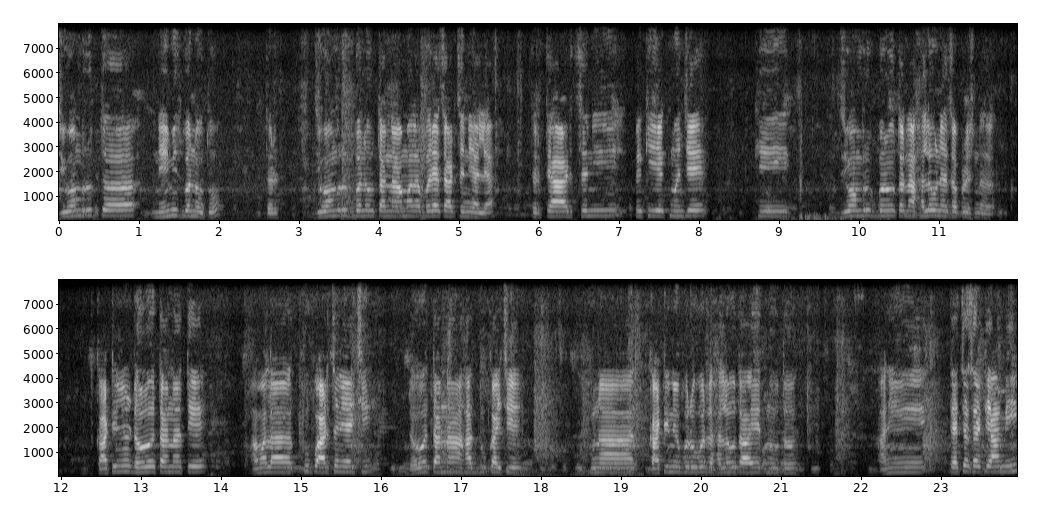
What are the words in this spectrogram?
जीवामृत नेहमीच बनवतो. तर जीवामृत बनवताना आम्हाला बऱ्याच अडचणी आल्या. तर त्या अडचणीपैकी एक म्हणजे की जीवामृत बनवताना हलवण्याचा प्रश्न. काठीने ढवळताना ते आम्हाला खूप अडचण यायची. ढवळताना हात दुखायचे. पुन्हा काठीने बरोबर हलवता येत नव्हतं. आणि त्याच्यासाठी आम्ही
